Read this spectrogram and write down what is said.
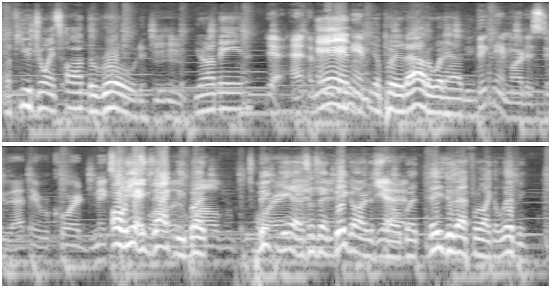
a few joints on the road. Mhm. You know what I mean? Yeah, I, I mean, and big name, you know, put it out or what have you. big name artists do that. They record mix. Oh yeah, exactly. While, but while big, yeah, that's what I'm saying. Big artists yeah. though, but they do that for like a living. So-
